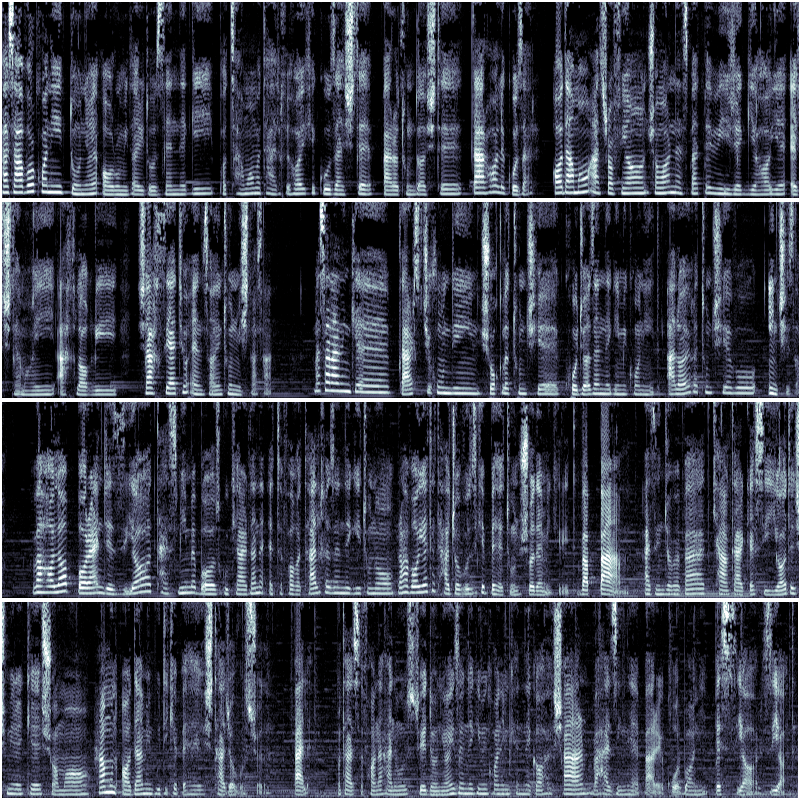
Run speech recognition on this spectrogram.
تصور کنید دنیای آرومی دارید و زندگی با تمام تلخی هایی که گذشته براتون داشته در حال گذره. آدما و اطرافیان شما رو نسبت به ویژگی های اجتماعی، اخلاقی، شخصیتی و انسانیتون می‌شناسن. مثلا اینکه درس چی خوندین، شغلتون چیه، کجا زندگی می‌کنید، علایقتون چیه و این چیزا. و حالا با رنج زیاد تصمیم بازگو کردن اتفاق تلخ زندگیتون و روایت تجاوزی که بهتون شده می‌گیرید. و بم! از اینجا به بعد کمتر کسی یادش میره که شما همون آدمی بودی که بهش تجاوز شده. بله متاسفانه هنوز توی دنیای زندگی می‌کنیم که نگاه شرم و هزینه برای قربانی بسیار زیاده.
